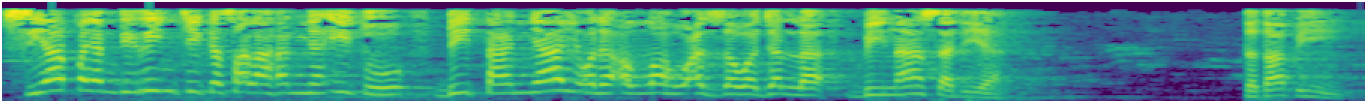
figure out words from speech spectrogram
Siapa yang dirinci kesalahannya itu ditanyai oleh Allah Azza wa Jalla binasa dia. Tetapi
